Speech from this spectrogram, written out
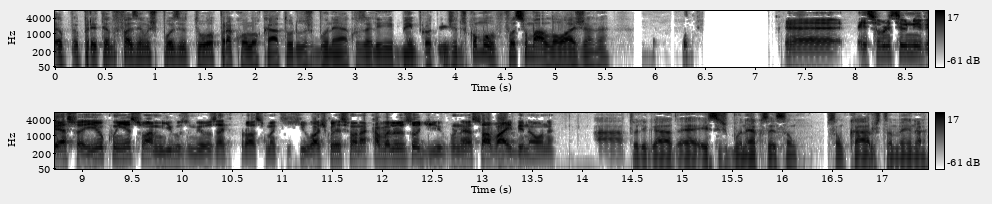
eu, eu pretendo fazer um expositor para colocar todos os bonecos ali bem protegidos, como fosse uma loja, né? É, sobre esse universo aí, eu conheço amigos meus próximos aqui que gostam de colecionar Cavaleiros Zodíaco, não é sua vibe não, né? Ah, tô ligado. É, esses bonecos aí são são caros também, né?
